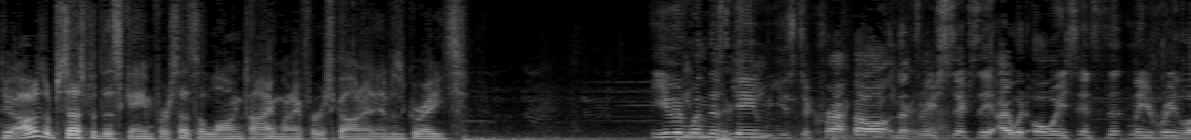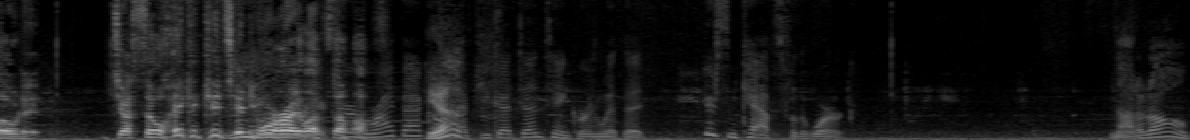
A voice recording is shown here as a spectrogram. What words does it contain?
Dude, I was obsessed with this game for such a long time when I first got it. It was great. Even when this thirsty? game used to crap out on the care of that. 360, I would always instantly reload it, just so I could continue Yeah, where I left off. Right back Yeah. on after you got done tinkering with it. Here's some caps for the work. Not at all.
